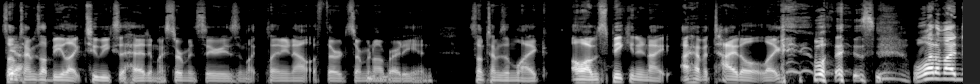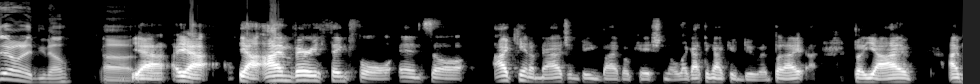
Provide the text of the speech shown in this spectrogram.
Sometimes I'll be like two weeks ahead in my sermon series and like planning out a third sermon Mhm. already. And sometimes I'm like, oh, I'm speaking tonight. I have a title. Like, what is, what am I doing? You know? Uh, yeah, yeah, yeah. I'm very thankful, and so I can't imagine being bivocational. Like I think I could do it, but I, but yeah, I've. I'm,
